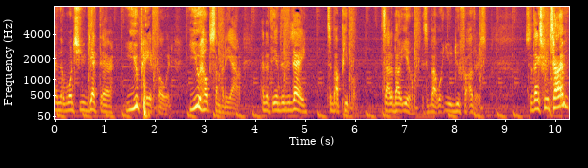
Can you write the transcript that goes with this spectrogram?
And then once you get there, you pay it forward. You help somebody out. And at the end of the day, it's about people. It's not about you. It's about what you do for others. So thanks for your time.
